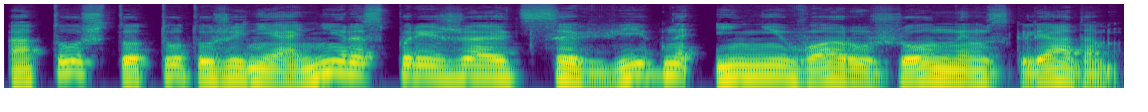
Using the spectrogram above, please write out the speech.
а то, что тут уже не они распоряжаются, видно и невооруженным взглядом.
